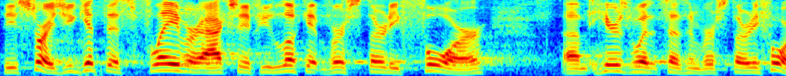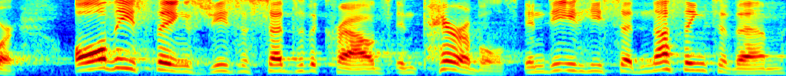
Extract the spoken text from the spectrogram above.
these stories. You get this flavor, actually, if you look at verse 34. Um, here's what it says in verse 34 All these things Jesus said to the crowds in parables. Indeed, he said nothing to them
